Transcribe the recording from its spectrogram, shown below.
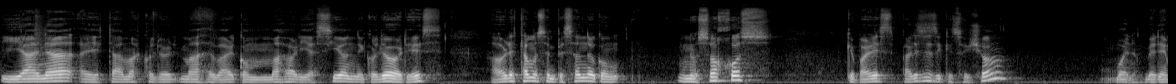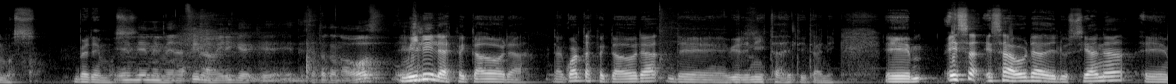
y Ana eh, está más, color, más de va- con más variación de colores. Ahora estamos empezando con unos ojos que parece, parece que soy yo. Bueno, veremos, veremos. bien bien bien bien afirma Miri que, que te está tocando a vos Eh, Mili, la espectadora, la cuarta espectadora de violinistas del Titanic. Eh, esa, esa obra de Luciana eh,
